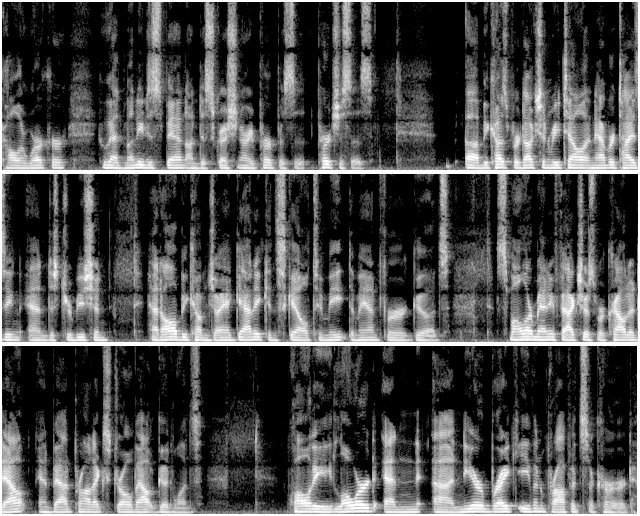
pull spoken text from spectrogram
collar worker who had money to spend on discretionary purposes, purchases uh, because production, retail, and advertising and distribution had all become gigantic in scale to meet demand for goods. Smaller manufacturers were crowded out, and bad products drove out good ones. Quality lowered, and uh, near break even profits occurred.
